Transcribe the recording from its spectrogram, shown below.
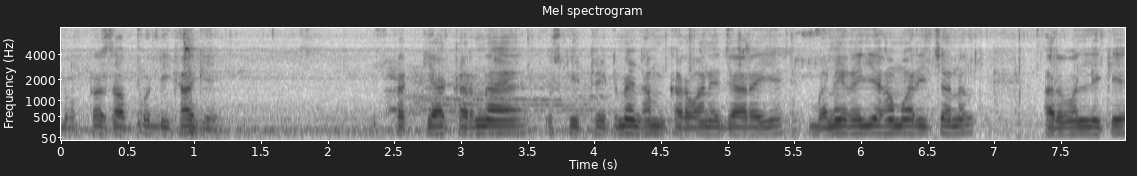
डॉक्टर साहब को दिखा के उसका क्या करना है, उसकी ट्रीटमेंट हम करवाने जा रही है। बने रहिए हमारी चैनल अरवली के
